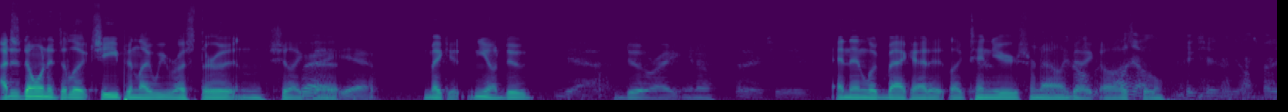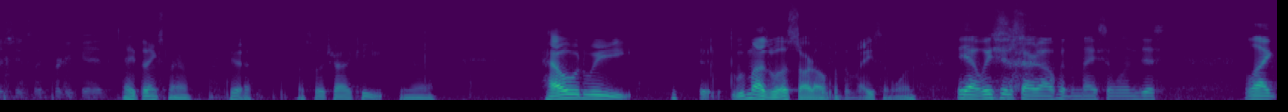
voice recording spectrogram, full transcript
I just don't want it to look cheap and like we rush through it and shit like right. that. Yeah. Make it you know do Yeah. do it right, you know, I know what you mean. and then look back at it like ten years from now and be like, oh that's cool. Pictures and y'all's photo shoots look pretty good. Hey, thanks, man. Yeah, that's what I try to keep. You know, how would we? We might as well start off with the Mason one. Yeah, we should start off with the Mason one. Just like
